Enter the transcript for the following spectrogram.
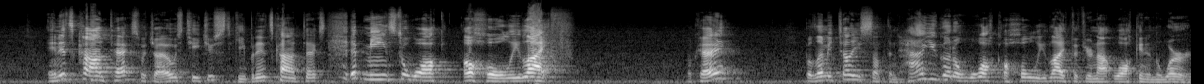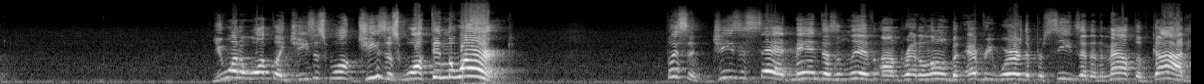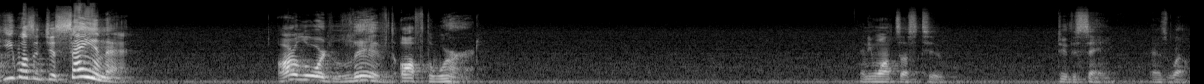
in its context, which I always teach you to keep it in its context, it means to walk a holy life. Okay? But let me tell you something. How are you going to walk a holy life if you're not walking in the Word? You want to walk like Jesus walked? Jesus walked in the Word. Listen, Jesus said, Man doesn't live on bread alone, but every word that proceeds out of the mouth of God. He wasn't just saying that. Our Lord lived off the Word. And he wants us to do the same as well.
